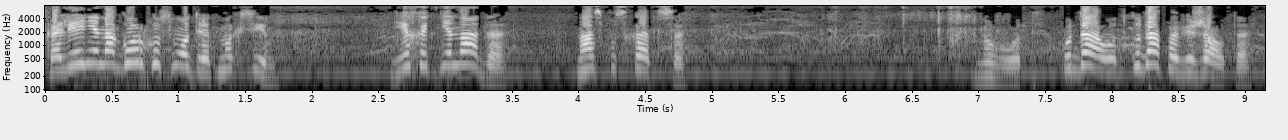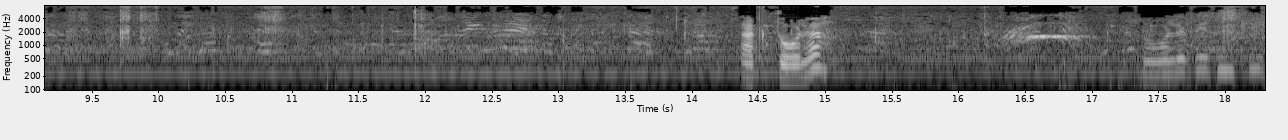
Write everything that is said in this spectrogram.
Колени на горку смотрят, Максим. Ехать не надо. Надо спускаться. Ну вот. Куда? Вот куда побежал-то? Так, Толя. Толя, бедненький.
